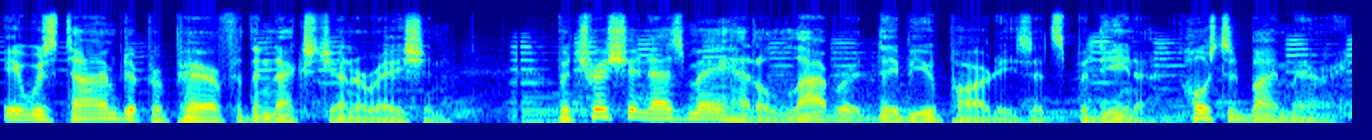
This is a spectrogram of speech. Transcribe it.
It was time to prepare for the next generation. Patricia and Esme had elaborate debut parties at Spadina, hosted by Mary.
